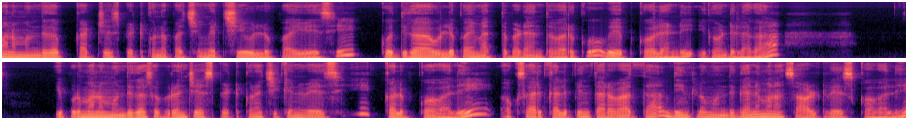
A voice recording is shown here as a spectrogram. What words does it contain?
మనం ముందుగా కట్ చేసి పెట్టుకున్న పచ్చిమిర్చి ఉల్లిపాయ వేసి కొద్దిగా ఉల్లిపాయ మెత్తబడేంత వరకు వేపుకోవాలండి. ఇగోండి ఇలాగా. ఇప్పుడు మనం ముందుగా శుభ్రం చేసి పెట్టుకున్న చికెన్ వేసి కలుపుకోవాలి. ఒకసారి కలిపిన తర్వాత దీంట్లో ముందుగానే మనం సాల్ట్ వేసుకోవాలి.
